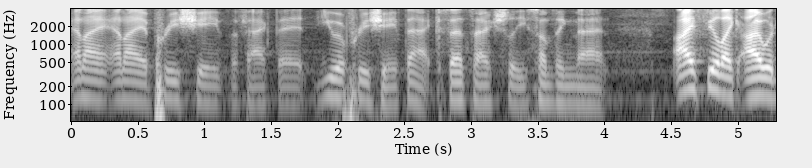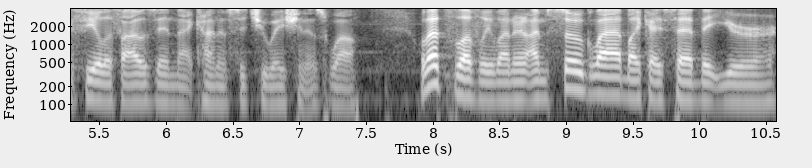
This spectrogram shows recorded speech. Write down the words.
And I and I appreciate the fact that you appreciate that because that's actually something that I feel like I would feel if I was in that kind of situation as well. Well, that's lovely, Leonard. I'm so glad, like I said, that you're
